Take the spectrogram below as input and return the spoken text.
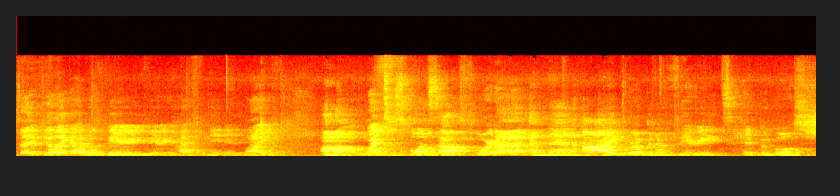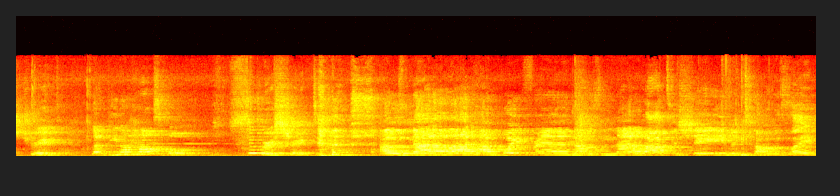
So I feel like I have a very, very hyphenated life. Um, went to school in South Florida, and then I grew up in a very typical, strict Latino household super strict. I was not allowed to have boyfriends. I was not allowed to shave until I was like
